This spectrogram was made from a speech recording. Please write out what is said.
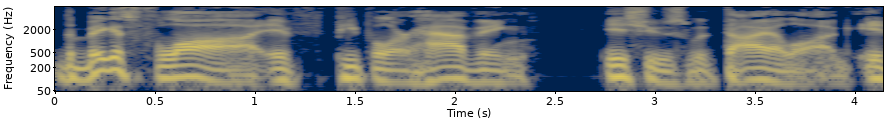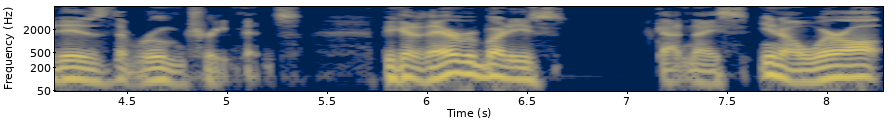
the biggest flaw if people are having issues with dialogue. It is the room treatments because everybody's got nice, you know, we're all,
